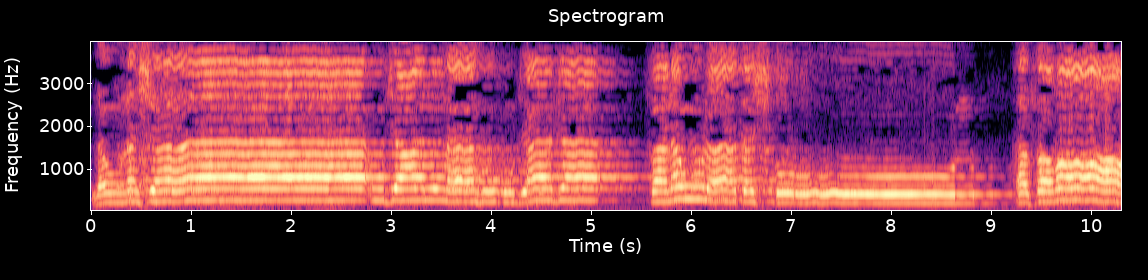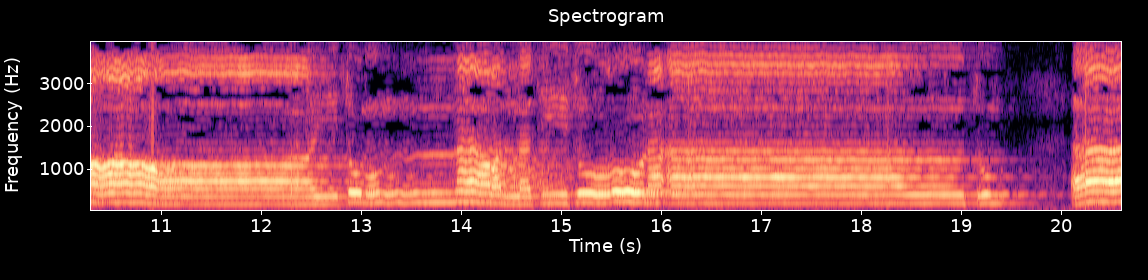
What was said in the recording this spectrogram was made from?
لو نشاء جعلناه أجاجا فلولا تشكرون أفرايتم النار التي تورون أنتم أنتم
